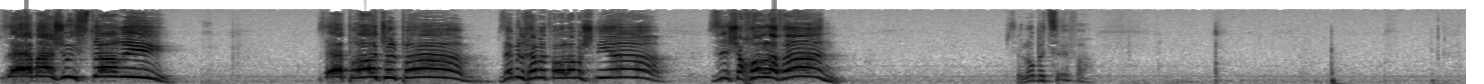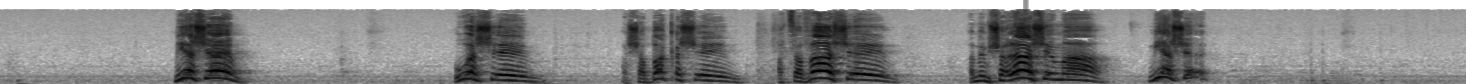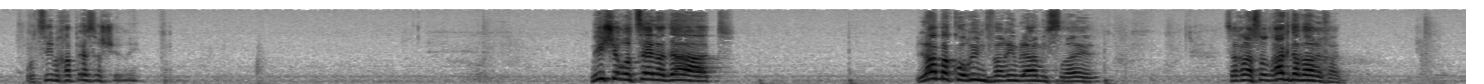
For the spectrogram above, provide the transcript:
זה משהו היסטורי. זה פרעות של פעם. זה מלחמת העולם השנייה. זה שחור לבן. זה לא בצבע. מי אשם? הוא אשם, השב"כ אשם, הצבא אשם, הממשלה אשמה, מי אשם? רוצים לחפש אשמים. מי שרוצה לדעת למה קורים דברים לעם ישראל, צריך לעשות רק דבר אחד,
